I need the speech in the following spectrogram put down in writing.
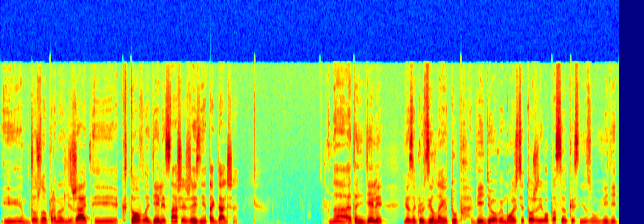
и должно принадлежать, и кто владелец нашей жизни и так дальше. На этой неделе я загрузил на YouTube видео, вы можете тоже его по ссылке снизу увидеть,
